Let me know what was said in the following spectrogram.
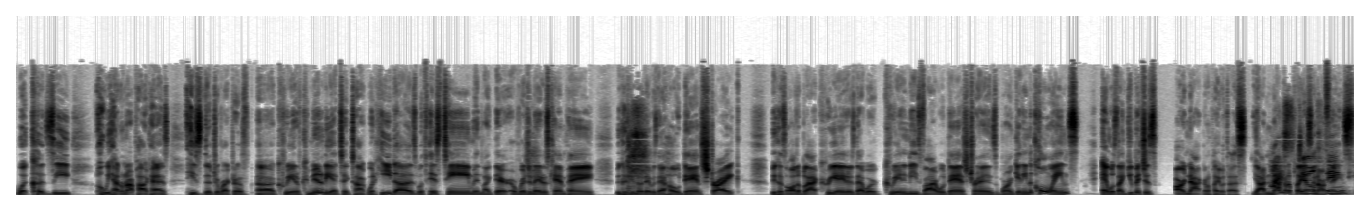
what Kudzi, who we had on our podcast. He's the director of uh, creative community at TikTok. What he does with his team and like their originators campaign, because you know there was that whole dance strike. Because all the black creators that were creating these viral dance trends weren't getting the coins, and was like, "You bitches are not gonna play with us. Y'all not I gonna play us in our think- face."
